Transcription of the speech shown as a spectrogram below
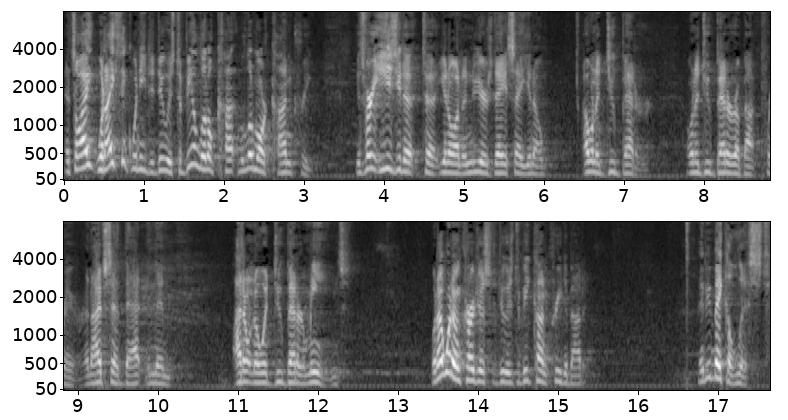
And so I, what I think we need to do is to be a little, con- a little more concrete. It's very easy to, to, you know, on a New Year's Day say, you know, I want to do better. I want to do better about prayer. And I've said that, and then I don't know what do better means. What I want to encourage us to do is to be concrete about it. Maybe make a list.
